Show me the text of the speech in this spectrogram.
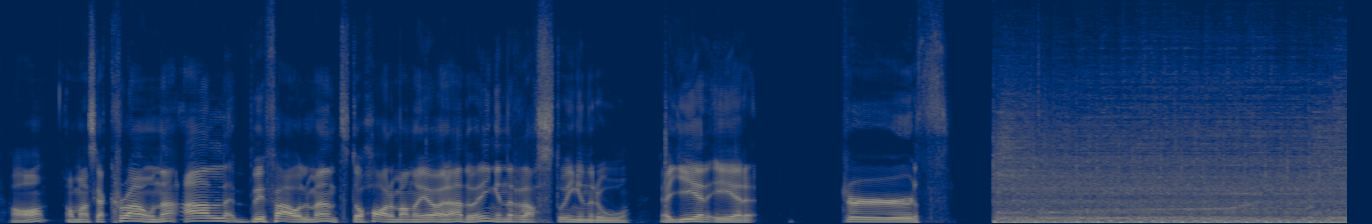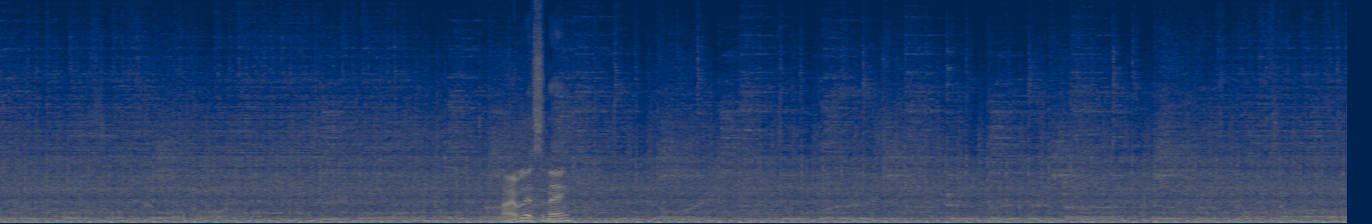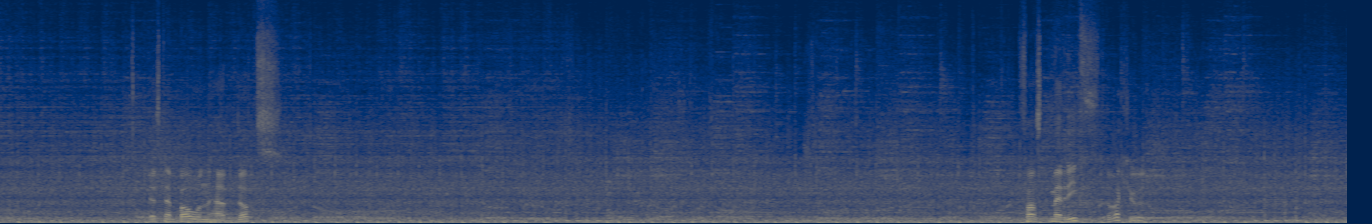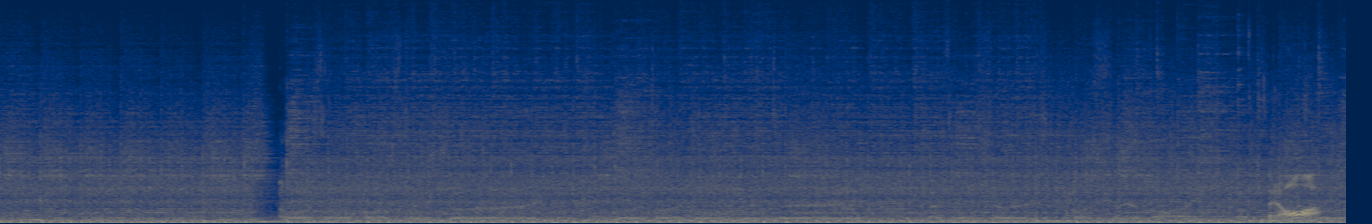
Ja, om man ska crowna all befoulment, då har man att göra. Då är det ingen rast och ingen ro. Jag ger er Dirth. I'm listening. Sån här bonehead-döds. Fast med riff, det var kul. Bra!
